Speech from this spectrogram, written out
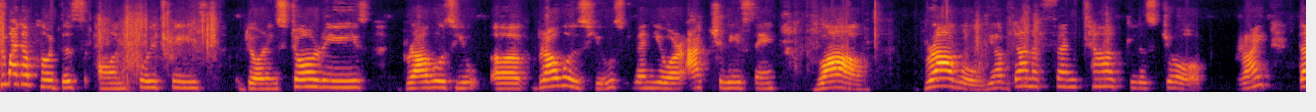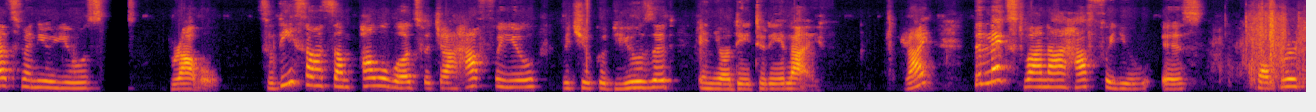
you might have heard this on poetry, during stories, Bravo's you uh, Bravo is used when you are actually saying, "Wow, Bravo, you have done a fantastic job," right? That's when you use Bravo. So these are some power words which I have for you, which you could use it in your day-to-day life, right? The next one I have for you is corporate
